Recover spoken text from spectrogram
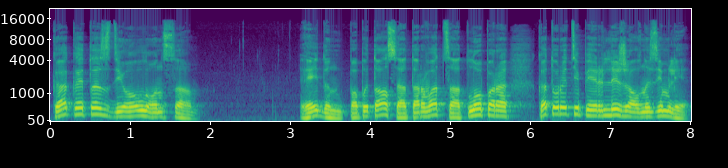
как это сделал он сам. Эйден попытался оторваться от лопара, который теперь лежал на земле,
